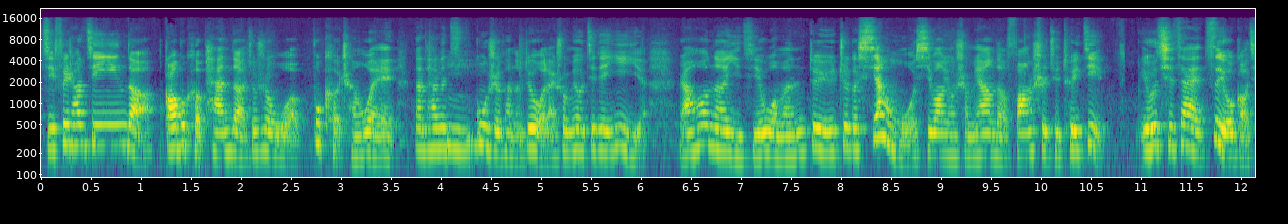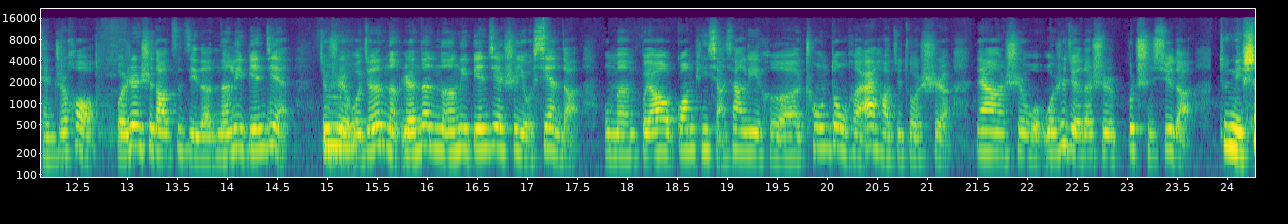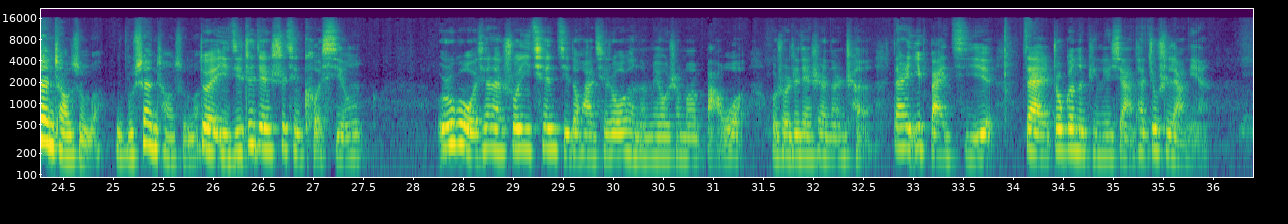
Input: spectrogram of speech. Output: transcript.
既非常精英的、高不可攀的，就是我不可成为。那他的故事可能对我来说没有借鉴意义。然后呢，以及我们对于这个项目希望用什么样的方式去推进？尤其在自由搞钱之后，我认识到自己的能力边界，就是我觉得能人的能力边界是有限的。我们不要光凭想象力和冲动和爱好去做事，那样是我我是觉得是不持续的。就你擅长什么，你不擅长什么？对，以及这件事情可行。如果我现在说一千集的话，其实我可能没有什么把握。我说这件事能成，但是一百集在周更的频率下，它就是两年，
